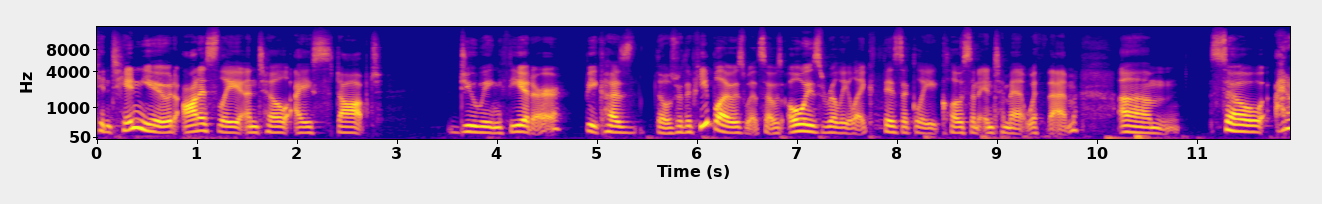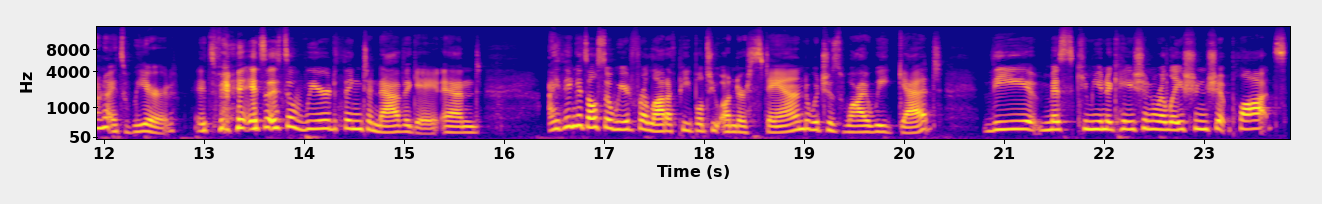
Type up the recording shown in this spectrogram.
continued, honestly, until I stopped doing theater because those were the people I was with. So I was always really like physically close and intimate with them. Um, so I don't know. It's weird. It's it's it's a weird thing to navigate, and I think it's also weird for a lot of people to understand, which is why we get the miscommunication relationship plots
